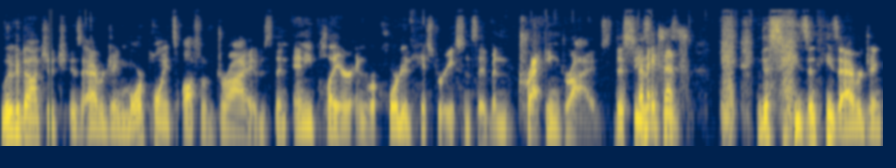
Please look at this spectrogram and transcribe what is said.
Luka Doncic is averaging more points off of drives than any player in recorded history since they've been tracking drives. This season, that makes sense. This season, he's averaging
